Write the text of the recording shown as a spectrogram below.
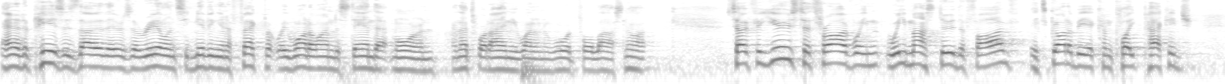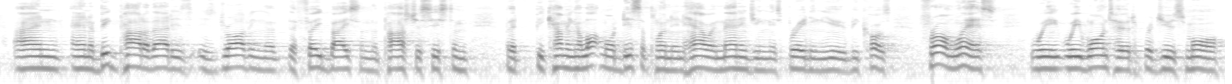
And it appears as though there is a real and significant effect, but we want to understand that more, and, and that's what Amy won an award for last night. So for ewes to thrive, we, we must do the five. It's got to be a complete package, and, and a big part of that is, is driving the, the feed base and the pasture system, but becoming a lot more disciplined in how we're managing this breeding ewe, because from less, we, we want her to produce more.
